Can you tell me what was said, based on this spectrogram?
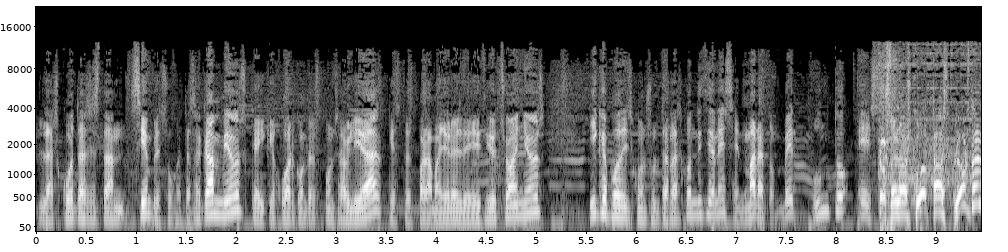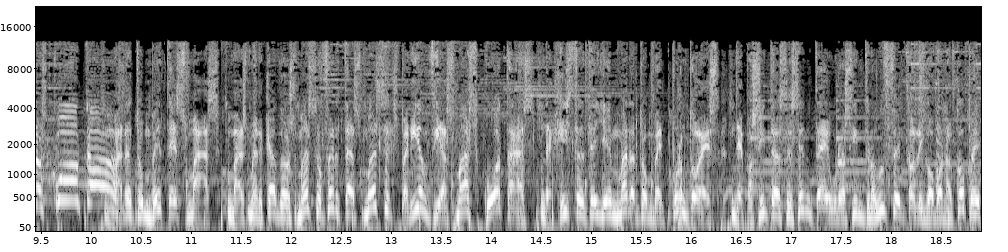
las cuotas están siempre sujetas a cambios, que hay que jugar con responsabilidad, que esto es para mayores de 18 años y que podéis consultar las condiciones en marathonbet.es. Los de las cuotas, los de las cuotas. MarathonBet es más. Más mercados, más ofertas, más experiencias, más cuotas. Regístrate ya en marathonbet.es. Deposita 60 euros, introduce el código Bonacope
